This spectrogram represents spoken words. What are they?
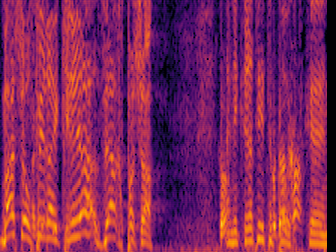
מה שאופירה הקריאה זה הכפשה אני הקראתי את הפוסט. כן.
